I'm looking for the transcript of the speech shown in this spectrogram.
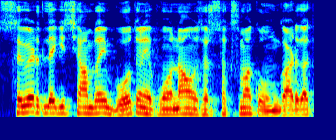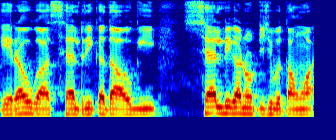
सवेर लेकिन शाम तक बहुत नहीं फ़ोन आओ सर सक्षमा को होम गार्ड का कह रहा होगा सैलरी कदा होगी? सैलरी का नोटिस बताऊँगा।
